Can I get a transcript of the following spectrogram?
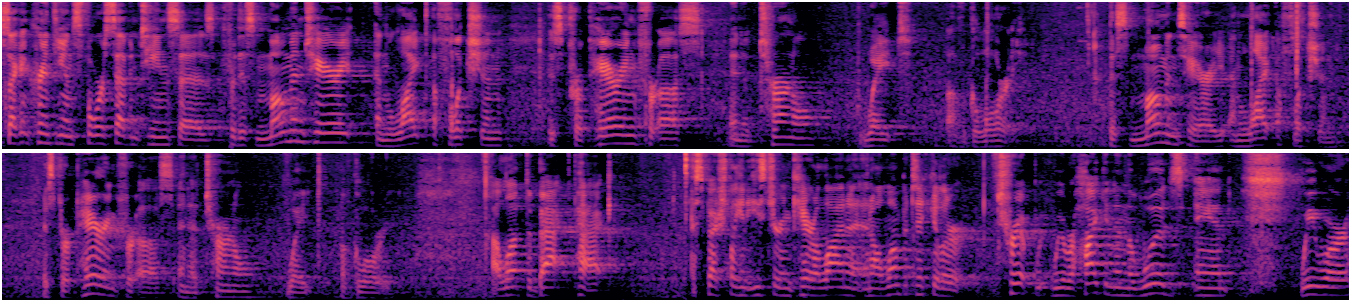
2 Corinthians 4:17 says, "For this momentary and light affliction is preparing for us an eternal weight of glory. This momentary and light affliction is preparing for us an eternal weight of glory. I love to backpack, especially in eastern Carolina, and on one particular trip, we were hiking in the woods and we were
